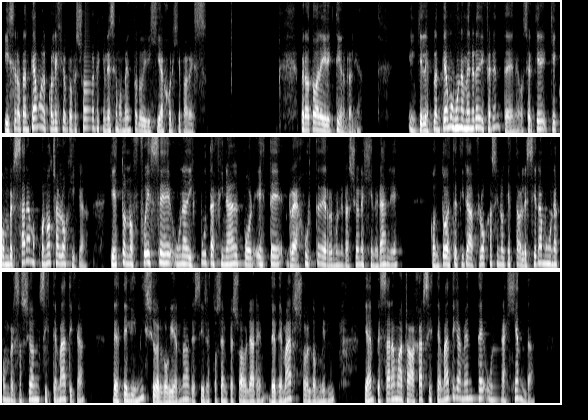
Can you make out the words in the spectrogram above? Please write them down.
Y se lo planteamos al colegio de profesores que en ese momento lo dirigía Jorge Pavés. pero a toda la directiva en realidad, en que les planteamos una manera diferente de negociar, que, conversáramos con otra lógica, que esto no fuese una disputa final por este reajuste de remuneraciones generales, con todo este tira floja, sino que estableciéramos una conversación sistemática desde el inicio del gobierno, es decir, esto se empezó a hablar desde marzo del 2000, ya empezáramos a trabajar sistemáticamente una agenda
